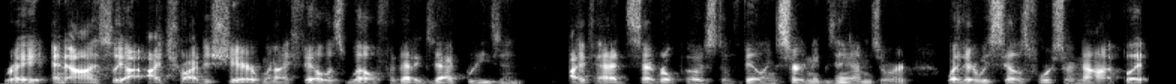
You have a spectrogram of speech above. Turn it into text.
Right. And honestly, I, I try to share when I fail as well for that exact reason. I've had several posts of failing certain exams or whether it was Salesforce or not, but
